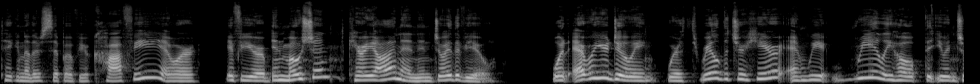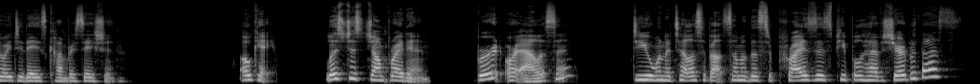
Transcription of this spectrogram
take another sip of your coffee, or if you're in motion, carry on and enjoy the view. Whatever you're doing, we're thrilled that you're here and we really hope that you enjoy today's conversation. Okay, let's just jump right in. Bert or Allison, do you want to tell us about some of the surprises people have shared with us?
